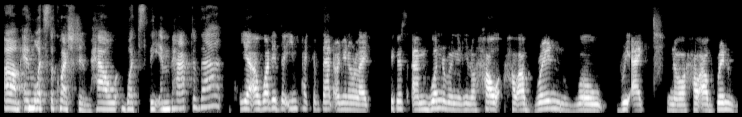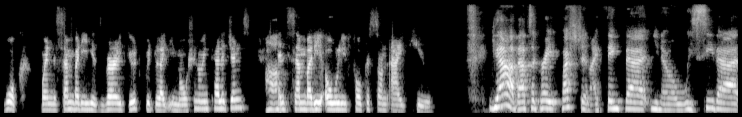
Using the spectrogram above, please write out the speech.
Um, and what's the question? How? What's the impact of that? Yeah. What is the impact of that? Or you know, like because I'm wondering, you know, how how our brain will react, you know, how our brain work when somebody is very good with like emotional intelligence uh -huh. and somebody only focus on IQ. Yeah, that's a great question. I think that, you know, we see that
